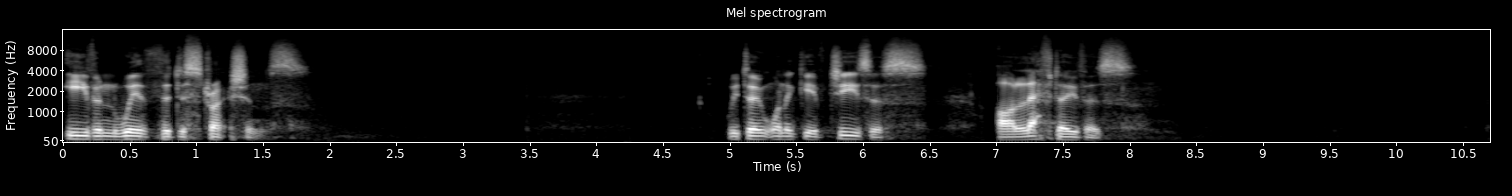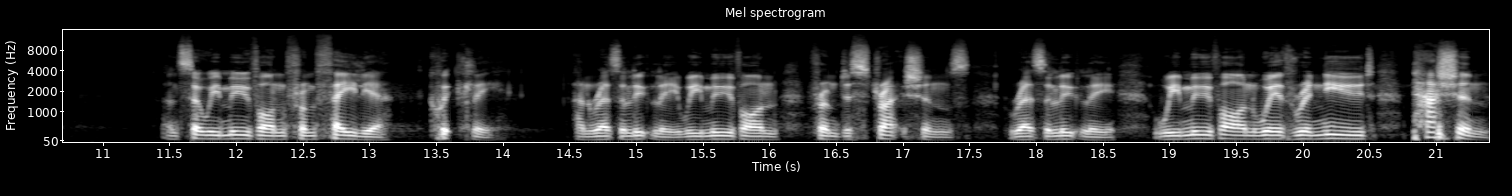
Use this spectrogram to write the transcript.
even with the distractions? We don't want to give Jesus our leftovers. And so we move on from failure quickly and resolutely. We move on from distractions resolutely. We move on with renewed passion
